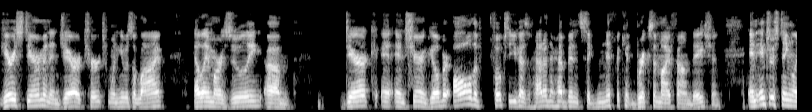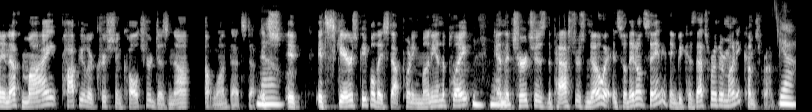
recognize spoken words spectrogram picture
Gary Stearman and J.R. Church when he was alive L.A. Marzulli, um, Derek and, and, Sharon Gilbert, all the folks that you guys have had in there have been significant bricks in my foundation. And interestingly enough, my popular Christian culture does not want that stuff. No. It's it it scares people. They stop putting money in the plate, mm-hmm. and the churches, the pastors know it, and so they don't say anything because that's where their money comes from. Yeah,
